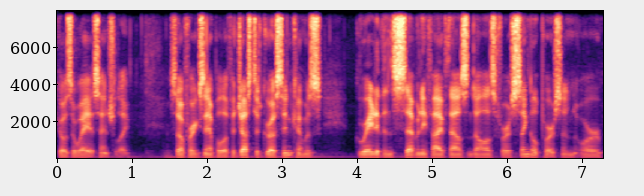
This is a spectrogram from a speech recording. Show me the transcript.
goes away essentially. So, for example, if adjusted gross income is greater than seventy-five thousand dollars for a single person or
